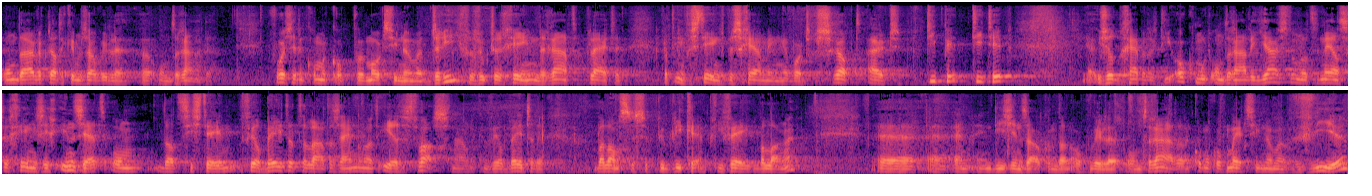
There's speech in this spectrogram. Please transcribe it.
onduidelijk dat ik hem zou willen ontraden. Voorzitter, kom ik op motie nummer 3. Verzoekt de regering de Raad te pleiten dat investeringsbescherming wordt geschrapt uit TTIP. Ja, u zult begrijpen dat ik die ook moet ontraden, juist omdat de Nederlandse regering zich inzet om dat systeem veel beter te laten zijn dan het eerst was. Namelijk een veel betere balans tussen publieke en privé belangen. Uh, uh, en in die zin zou ik hem dan ook willen ontraden. Dan kom ik op motie nummer 4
